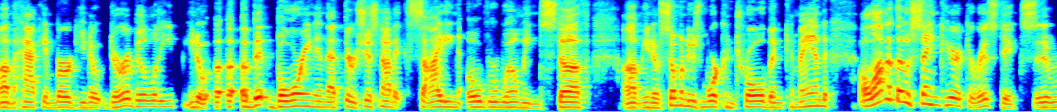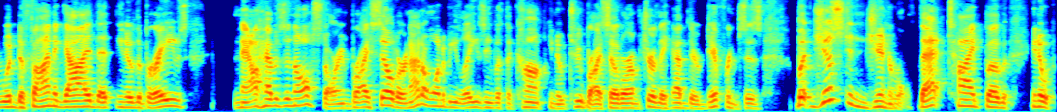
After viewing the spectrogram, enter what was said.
um, Hackenberg, you know, durability, you know, a, a, bit boring in that there's just not exciting, overwhelming stuff. Um, you know, someone who's more controlled than command. A lot of those same characteristics uh, would define a guy that, you know, the Braves now have as an all-star in Bryce Elder. And I don't want to be lazy with the comp, you know, to Bryce Elder. I'm sure they have their differences, but just in general, that type of, you know,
